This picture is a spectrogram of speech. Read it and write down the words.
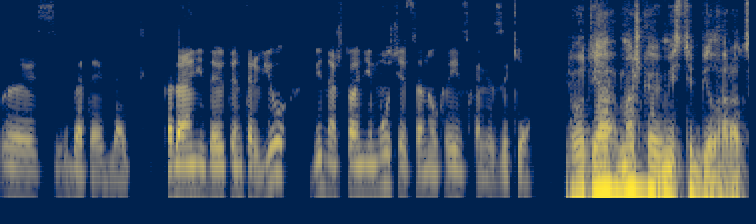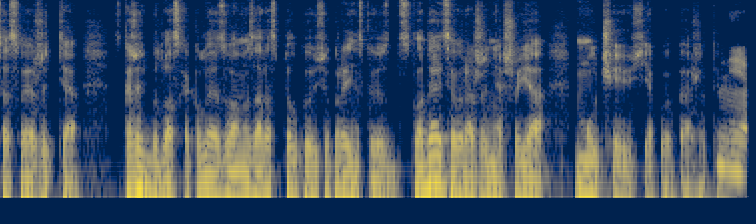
э, с- в этой, блядь, когда они дают интервью, видно, что они мучаются на украинском языке. От я мешкаю в місті Білгород все своє життя. Скажіть, будь ласка, коли я з вами зараз спілкуюсь українською, складається враження, що я мучаюсь, як ви кажете? Нет,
